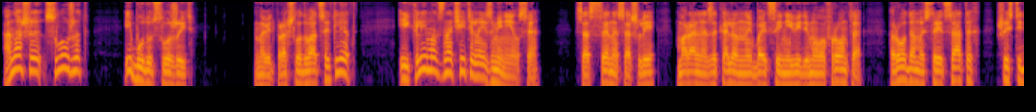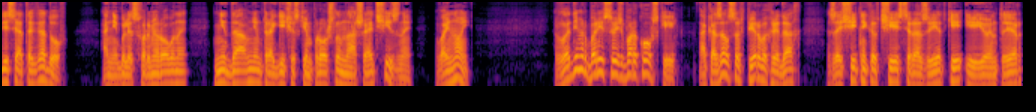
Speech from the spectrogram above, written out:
А наши служат и будут служить. Но ведь прошло 20 лет, и климат значительно изменился. Со сцены сошли морально закаленные бойцы невидимого фронта родом из 30-х, 60-х годов. Они были сформированы недавним трагическим прошлым нашей отчизны, войной. Владимир Борисович Барковский оказался в первых рядах защитников чести разведки и ее НТР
